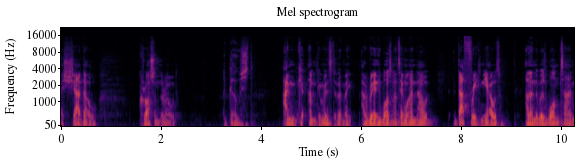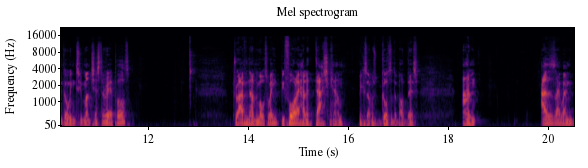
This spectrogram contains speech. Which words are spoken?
a shadow crossing the road. A ghost. I'm I'm convinced of it, mate. I really was, and I'll tell you why now. That freaked me out. And then there was one time going to Manchester Airport, driving down the motorway before I had a dash cam because I was gutted about this. And as I went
